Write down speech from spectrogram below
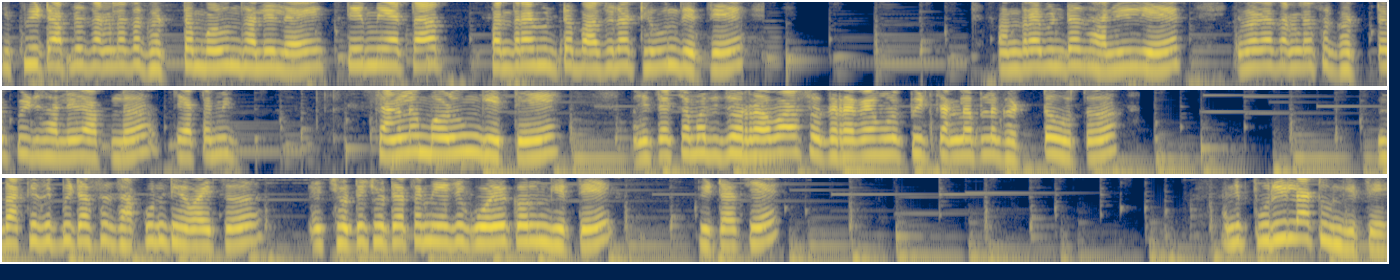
हे पीठ आपलं चांगलं आता घट्ट मळून झालेलं आहे. ते मी आता पंधरा मिनटं बाजूला ठेवून देते. पंधरा मिनटं झालेली आहेत. हे बघा चांगलं असं घट्ट पीठ झालेलं आपलं. ते आता मी चांगलं मळून घेते. म्हणजे त्याच्यामध्ये जो रवा असतो त्या रव्यामुळे पीठ चांगलं आपलं घट्ट होतं. बाकीचं पीठ असं झाकून ठेवायचं. हे छोटे छोटे आता मी याचे गोळे करून घेते पिठाचे. आणि पुरी लाटून घेते.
